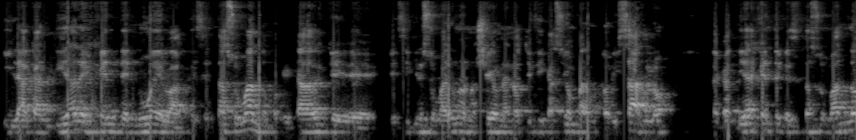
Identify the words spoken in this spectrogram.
y la cantidad de gente nueva que se está sumando, porque cada vez que, si quieres sumar uno nos llega una notificación para autorizarlo, la cantidad de gente que se está sumando,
